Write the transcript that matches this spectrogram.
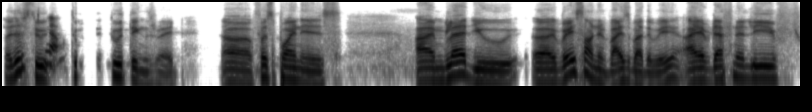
So just two, Yeah. two, two things, right? Uh, first point is, I'm glad you uh, very sound advice, by the way. I have definitely f-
